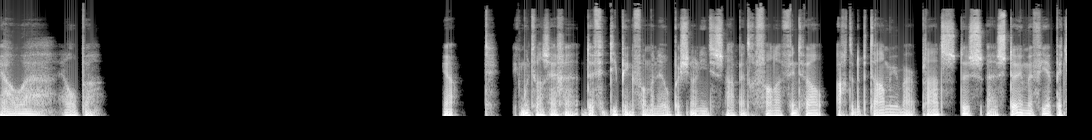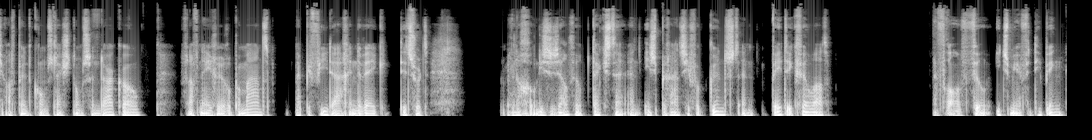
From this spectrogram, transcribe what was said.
jou uh, helpen Ik moet wel zeggen, de verdieping van mijn hulp als je nog niet in slaap bent gevallen, vindt wel achter de betaalmuur maar plaats. Dus uh, steun me via petjeaf.com slash. Vanaf 9 euro per maand heb je vier dagen in de week dit soort melancholische zelfhulpteksten en inspiratie voor kunst en weet ik veel wat. En vooral veel iets meer verdieping.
